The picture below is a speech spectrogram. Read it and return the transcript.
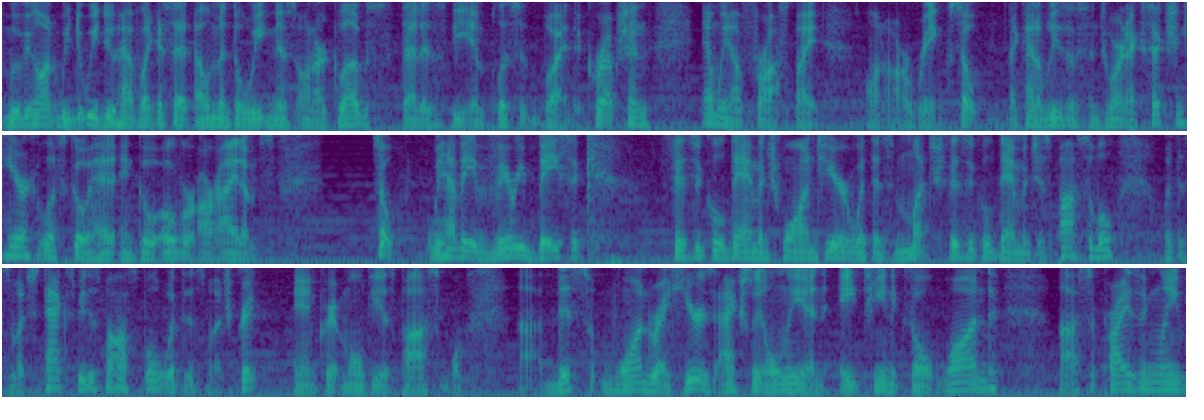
Moving on, we do, we do have, like I said, elemental weakness on our gloves. That is the implicit by the corruption. And we have frostbite on our ring. So that kind of leads us into our next section here. Let's go ahead and go over our items. So we have a very basic physical damage wand here with as much physical damage as possible, with as much attack speed as possible, with as much crit and crit multi as possible. Uh, this wand right here is actually only an 18 exalt wand. Uh, surprisingly,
